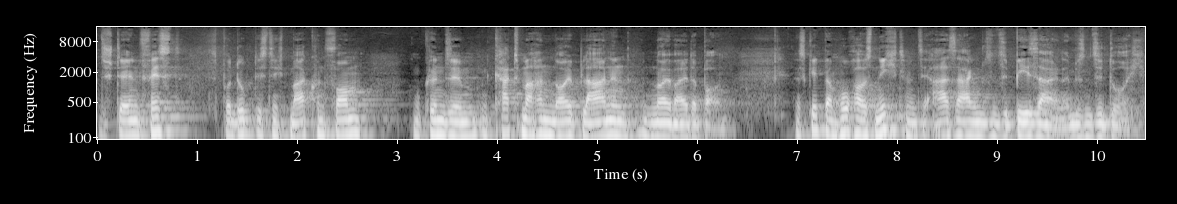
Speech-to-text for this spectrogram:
und stellen fest, das Produkt ist nicht marktkonform, dann können Sie einen Cut machen, neu planen und neu weiterbauen. Das geht beim Hochhaus nicht. Wenn Sie A sagen, müssen Sie B sagen, dann müssen Sie durch.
